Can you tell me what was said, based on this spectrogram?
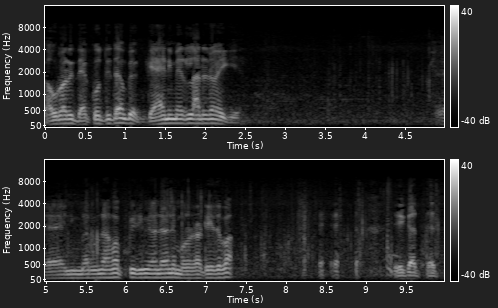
කවුරු හරි දැක්කොත් ඉතින් උඹ ගෑණි මෙරලා හදනවා කිය. ඈනි මරුණාම පිරිමි හදන්නේ මොන රටේද බං? ඒකත් ඇත්ත.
